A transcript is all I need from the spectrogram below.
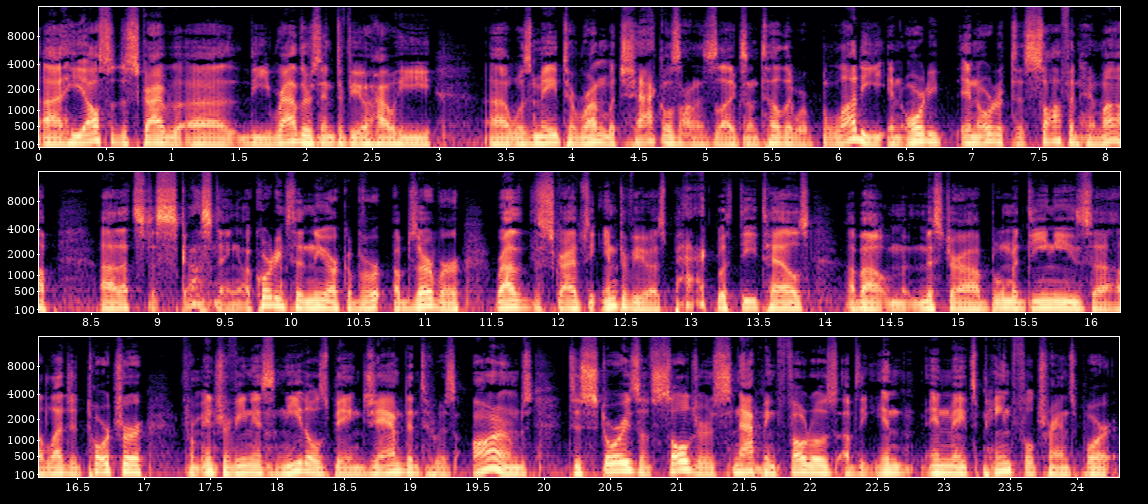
Uh, he also described uh, the Rather's interview how he uh, was made to run with shackles on his legs until they were bloody in order in order to soften him up. Uh, that's disgusting. According to the New York Observer, Rather describes the interview as packed with details about Mr. Uh, uh, alleged torture, from intravenous needles being jammed into his arms to stories of soldiers snapping photos of the in- inmates' painful transport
